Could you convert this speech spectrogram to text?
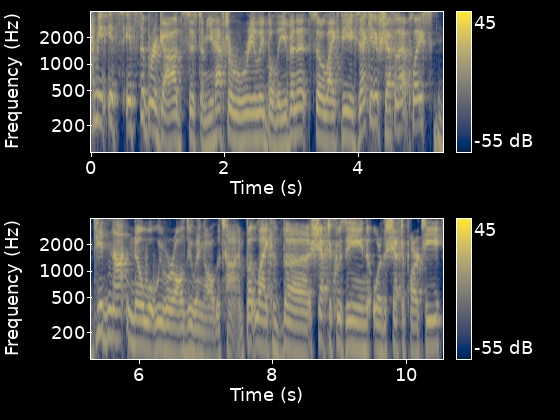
I mean, it's it's the brigade system. You have to really believe in it. So, like, the executive chef of that place did not know what we were all doing all the time, but like the chef de cuisine or the chef de partie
